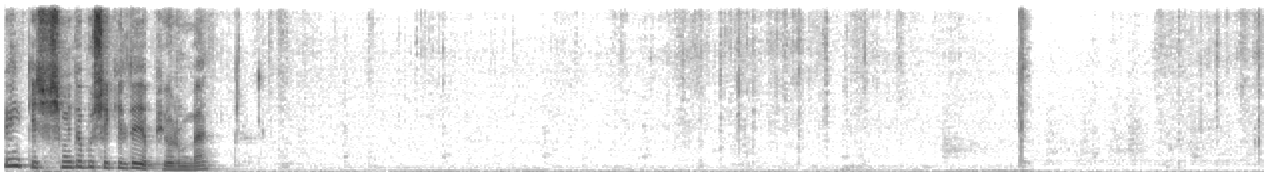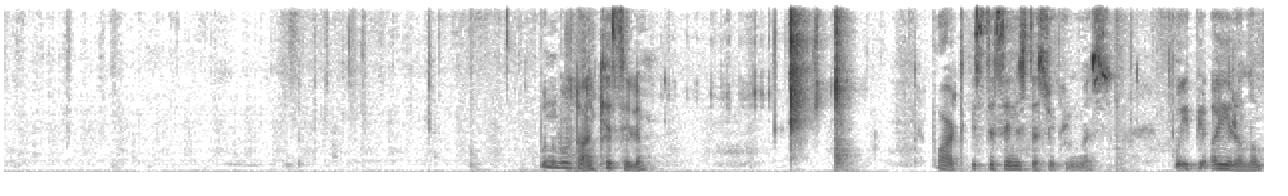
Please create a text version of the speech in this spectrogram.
Renk geçişimi de bu şekilde yapıyorum ben. Bunu buradan keselim. Bu artık isteseniz de sökülmez. Bu ipi ayıralım.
